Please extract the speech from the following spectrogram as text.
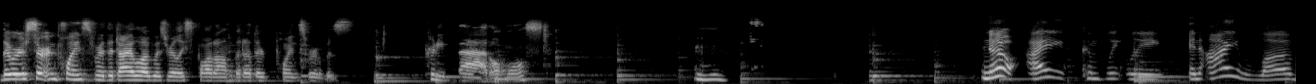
there were certain points where the dialogue was really spot on, but other points where it was pretty bad almost. Mm-hmm. No, I completely and I love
